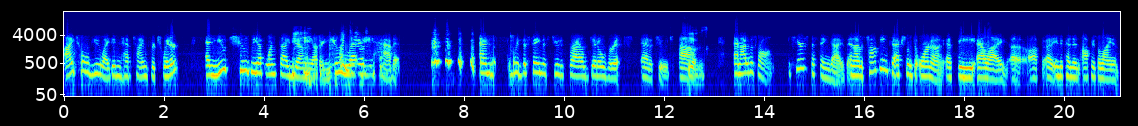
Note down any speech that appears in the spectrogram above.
I told you I didn't have time for Twitter, and you chewed me up one side and down the other. You let me have it. and with the famous Judith Briles "Get Over It" attitude. Um, yes. And I was wrong. Here's the thing, guys. And I was talking to actually to Orna at the ALLi uh, uh, Independent Authors Alliance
